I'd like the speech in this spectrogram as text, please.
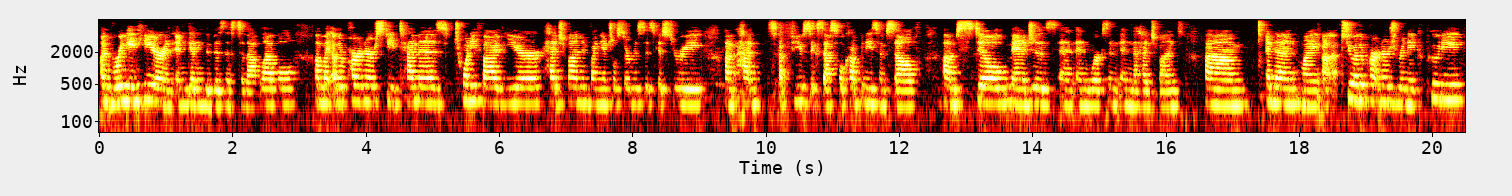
on bringing here and, and getting the business to that level. Um, my other partner, Steve Temes, 25 year hedge fund and financial services history, um, had a few successful companies himself, um, still manages and, and works in, in the hedge fund. Um, and then my uh, two other partners, Renee Caputi,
